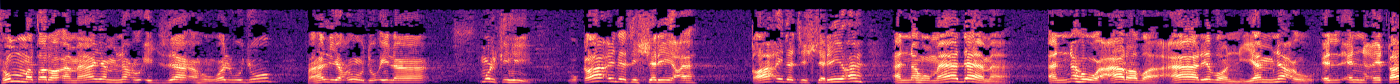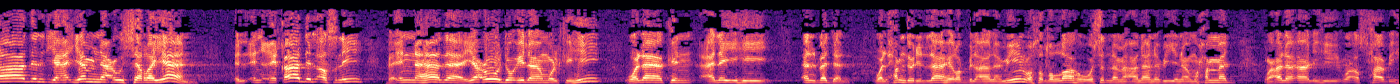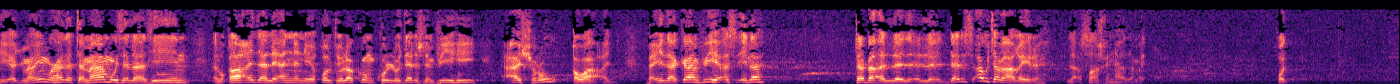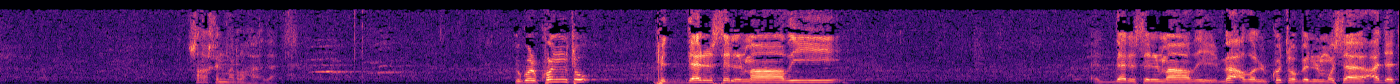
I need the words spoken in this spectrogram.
ثم طرأ ما يمنع إجزاءه والوجوب فهل يعود إلى ملكه؟ وقاعدة الشريعة قاعدة الشريعة أنه ما دام أنه عرض عارض يمنع الانعقاد يمنع سريان الانعقاد الأصلي فإن هذا يعود إلى ملكه ولكن عليه البدل. والحمد لله رب العالمين وصلى الله وسلم على نبينا محمد وعلى آله وأصحابه أجمعين. وهذا تمام ثلاثين القاعدة لأنني قلت لكم كل درس فيه عشر قواعد. فإذا كان فيه أسئلة تبع الدرس أو تبع غيره. لا صاخن هذا ما خذ. صاخن مرة هذا. يقول كنت في الدرس الماضي الدرس الماضي بعض الكتب المساعدة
